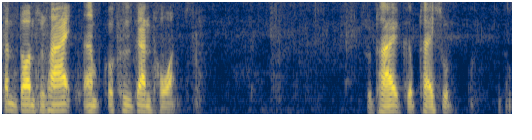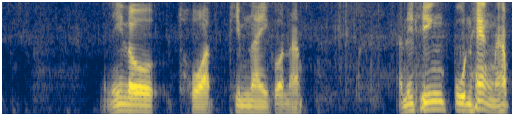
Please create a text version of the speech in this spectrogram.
ขั้นตอนสุดท้ายนะครับก็คือการถอดสุดท้ายเกือบท้ายสุด อันนี้เราถอดพิมพ์ในก่อนนะครับ อันนี้ทิ้งปูนแห้งนะครับ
